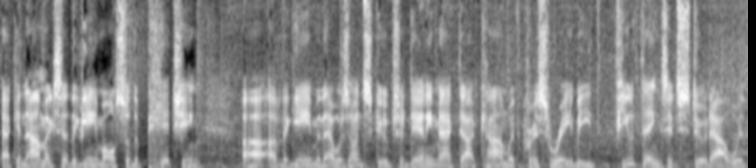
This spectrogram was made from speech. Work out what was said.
economics of the game, also the pitching uh, of the game, and that was on Scoops with DannyMac.com with Chris Raby. Few things that stood out with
